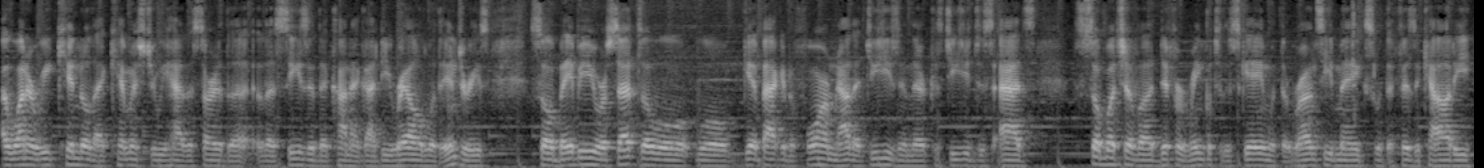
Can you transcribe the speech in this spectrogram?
I want to rekindle that chemistry we had at the start of the the season that kind of got derailed with injuries. So maybe Rossetto will will get back into form now that Gigi's in there because Gigi just adds so much of a different wrinkle to this game with the runs he makes, with the physicality.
